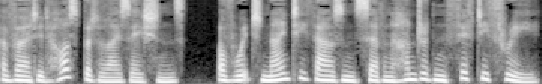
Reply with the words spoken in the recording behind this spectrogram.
averted hospitalizations, of which 90,753,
